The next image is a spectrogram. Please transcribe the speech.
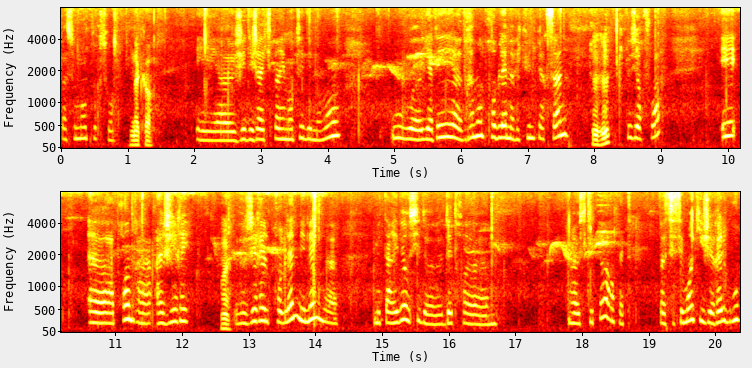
pas seulement pour soi. D'accord. Et euh, j'ai déjà expérimenté des moments où il y avait vraiment problème avec une personne, mhm. plusieurs fois, et apprendre à, gérer, gérer le problème, mais même m'est arrivé aussi d'être le skipper en fait. Parce que c'est moi qui gérais le groupe.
